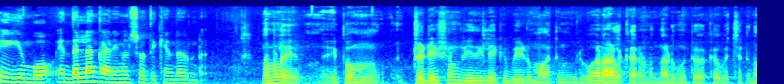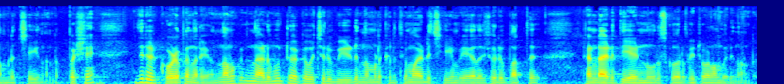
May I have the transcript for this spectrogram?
ചെയ്യുമ്പോൾ എന്തെല്ലാം കാര്യങ്ങൾ ശ്രദ്ധിക്കേണ്ടതുണ്ട്? നമ്മൾ ഇപ്പം ട്രഡീഷണൽ രീതിയിലേക്ക് വീട് മാറ്റുന്ന ഒരുപാട് ആൾക്കാരുണ്ട് നടുമുറ്റമൊക്കെ വെച്ചിട്ട് നമ്മൾ ചെയ്യുന്നുണ്ട്. പക്ഷേ ഇതിലൊരു കുഴപ്പമെന്നറിയാം? നമുക്ക് നടുമുറ്റമൊക്കെ വെച്ചൊരു വീട് നമ്മൾ കൃത്യമായിട്ട് ചെയ്യുമ്പോൾ ഏകദേശം ഒരു പത്ത് രണ്ടായിരത്തി എണ്ണൂറ് സ്ക്വയർ ഫീറ്റോളം വരുന്നുണ്ട്.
